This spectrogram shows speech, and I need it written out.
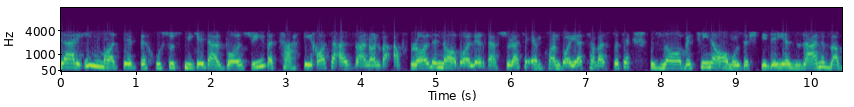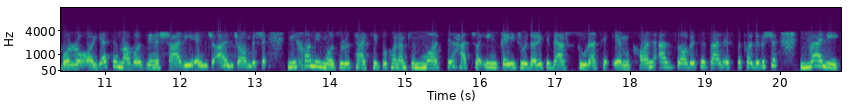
در این ماده به خصوص میگه در بازجویی و تحقیقات از زنان و افراد نابالغ در صورت امکان باید توسط ضابطین آموزش دیده زن و با رعایت موازین شرعی انجام بشه. می‌خوام این موضوع رو تاکید بکنم که ماده حتی این قید رو داره که در صورت امکان از ضابط زن استفاده بشه. ولی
